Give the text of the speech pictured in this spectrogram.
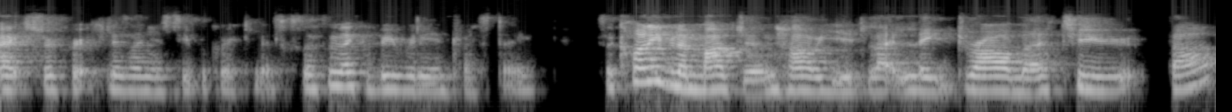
extracurriculars and your supercurriculars? Because I think that could be really interesting. So I can't even imagine how you'd like link drama to that.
